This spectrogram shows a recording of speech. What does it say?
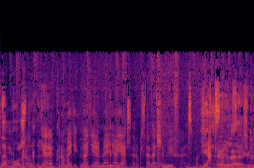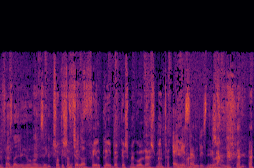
Nem most. Gyerekkorom, gyerekkorom egyik nagy élménye a jászárok szállása műfázban. Jászárokszási Tényleg? műfáz, nagyon jó hangzik. És ott is a fél, fél playbackes megoldás ment. Hát Egészen nyilván, biztosan. nyilván.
